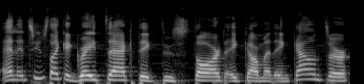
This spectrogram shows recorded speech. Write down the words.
And it seems like a great tactic to start a combat encounter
